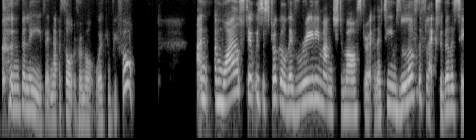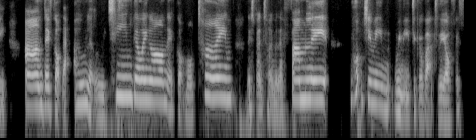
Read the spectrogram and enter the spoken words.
couldn't believe they'd never thought of remote working before. And, and whilst it was a struggle, they've really managed to master it, and their teams love the flexibility. And they've got their own little routine going on. They've got more time. They spend time with their family. What do you mean we need to go back to the office?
